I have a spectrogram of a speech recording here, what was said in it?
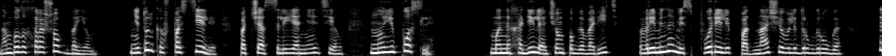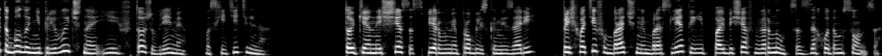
Нам было хорошо вдвоем. Не только в постели, подчас слияния тел, но и после. Мы находили о чем поговорить, Временами спорили, подначивали друг друга. Это было непривычно и в то же время восхитительно. Токиан исчез с первыми проблесками зари, прихватив брачные браслеты и пообещав вернуться с заходом солнца.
